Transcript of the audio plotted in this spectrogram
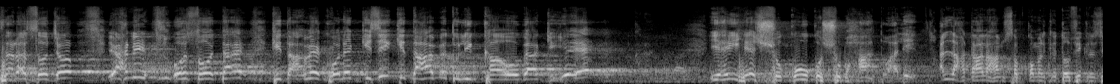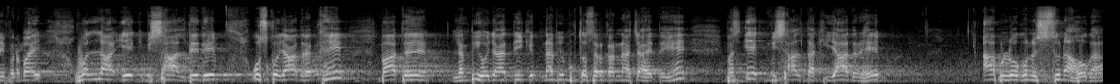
ذرا سوچو یعنی وہ سوچتا ہے، کتابیں کھولے، کسی کتاب میں تو لکھا ہوگا کہ یہ یہی ہے شکوک و شبہات والے۔ اللہ تعالی ہم سب کو عمل کے توفیق سے فرمائے۔ وہ اللہ ایک مثال دے دے، اس کو یاد رکھیں۔ بات لمبی ہو جاتی، کتنا بھی مختصر کرنا چاہتے ہیں، بس ایک مثال تک یاد رہے۔ آپ لوگوں نے سنا ہوگا،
